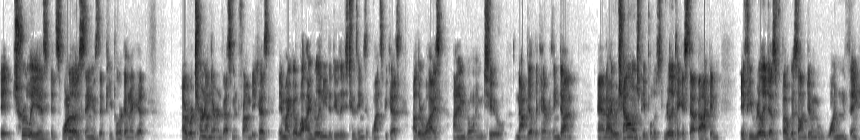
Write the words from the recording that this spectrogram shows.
it truly is. It's one of those things that people are going to get a return on their investment from because they might go, well, I really need to do these two things at once because otherwise I'm going to not be able to get everything done. And I would challenge people to really take a step back and if you really just focus on doing one thing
